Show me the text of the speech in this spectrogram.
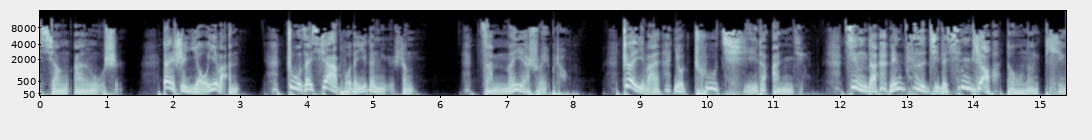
相安无事。但是有一晚，住在下铺的一个女生怎么也睡不着。这一晚又出奇的安静，静的连自己的心跳都能听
